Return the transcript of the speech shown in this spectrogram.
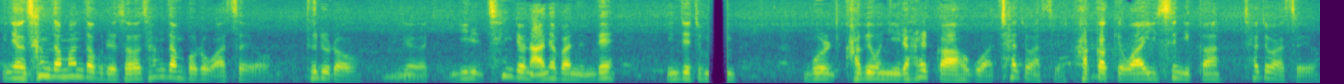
그냥 상담한다 그래서 상담 보러 왔어요. 들으러. 예, 일 생전 안 해봤는데 이제 좀 뭘 가벼운 일을 할까 하고 와- 찾아왔어요. 가깝게 와 있으니까 찾아왔어요.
